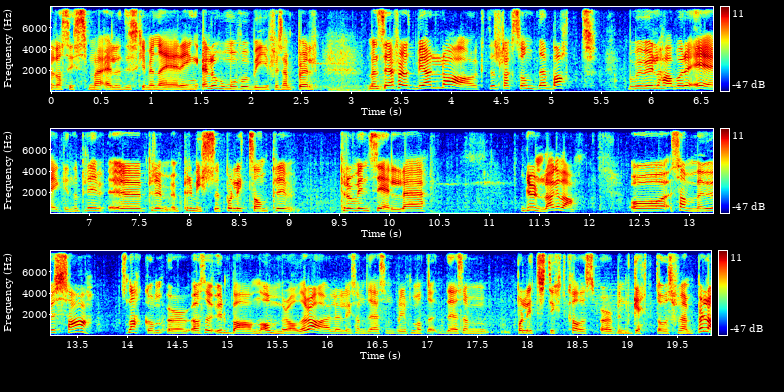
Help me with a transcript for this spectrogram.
rasisme eller diskriminering eller homofobi. For eksempel. Mens jeg føler at vi har laget en slags sånn debatt hvor vi vil ha våre egne pre, pre, premisser på litt sånn provinsielle grunnlag. da. Og samme med USA. Snakke om ur, altså urbane områder, da, eller liksom det som blir på måte Det som på litt stygt kalles urban ghettos, for eksempel.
